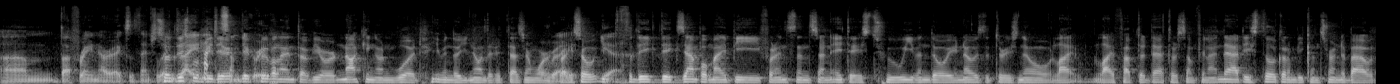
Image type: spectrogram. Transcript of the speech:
um, buffering our existential So this would be the, the equivalent of your knocking on wood, even though you know that it doesn't work, right? Right, So yeah. for the the example might be, for instance, an atheist who, even though he knows that there is no life, life after death or something like that, he's still going to be concerned about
